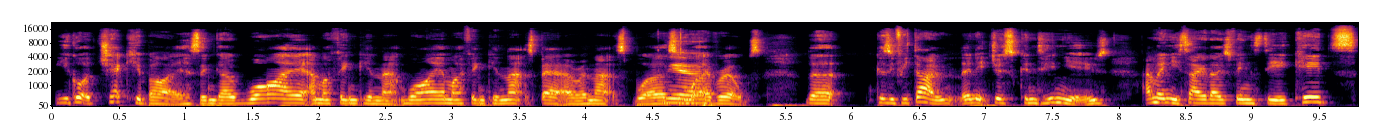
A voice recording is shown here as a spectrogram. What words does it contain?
you got to check your bias and go why am i thinking that why am i thinking that's better and that's worse Yeah. and whatever else that because if you don't then it just continues and then you say those things to your kids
